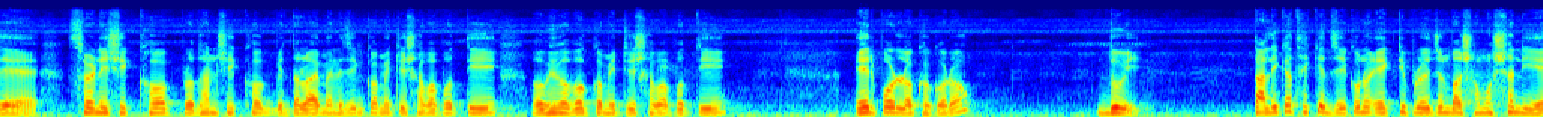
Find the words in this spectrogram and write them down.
যে শ্রেণি শিক্ষক, প্রধান শিক্ষক, বিদ্যালয় ম্যানেজিং কমিটির সভাপতি, অভিভাবক কমিটির সভাপতি। এরপর লক্ষ্য করো, দুই তালিকা থেকে যে কোনো একটি প্রয়োজন বা সমস্যা নিয়ে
